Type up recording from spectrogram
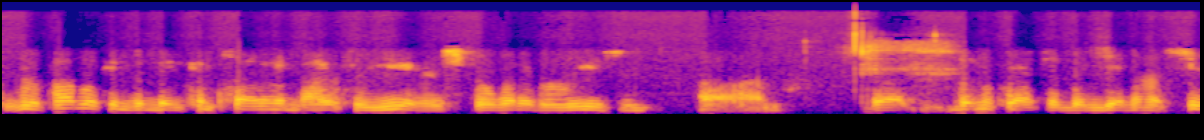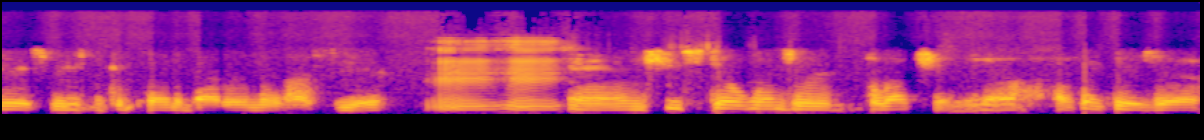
Republicans have been complaining about her for years for whatever reason. Um, but Democrats have been given a serious reason to complain about her in the last year. Mm-hmm. And she still wins her election, you know. I think there's a,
